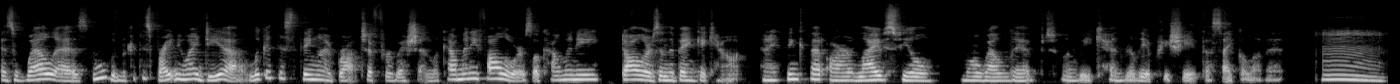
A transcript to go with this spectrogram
As well as, ooh, look at this bright new idea. Look at this thing I brought to fruition. Look how many followers. Look how many dollars in the bank account. And I think that our lives feel more well lived when we can really appreciate the cycle of it. Mm.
